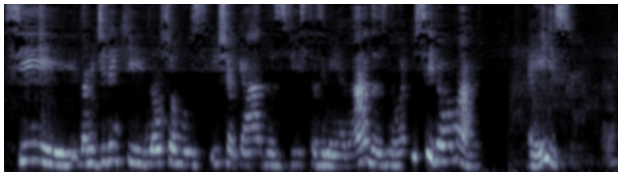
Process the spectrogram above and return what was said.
se, na medida em que não somos enxergadas, vistas e nem amadas, não é possível amar. É isso. Né?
